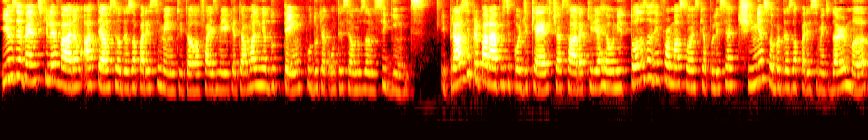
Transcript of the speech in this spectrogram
e os eventos que levaram até o seu desaparecimento. Então, ela faz meio que até uma linha do tempo do que aconteceu nos anos seguintes. E para se preparar para esse podcast, a Sarah queria reunir todas as informações que a polícia tinha sobre o desaparecimento da irmã.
